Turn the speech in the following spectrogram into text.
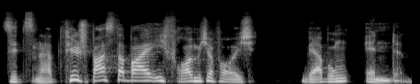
sitzen hat. Viel Spaß dabei. Ich freue mich auf euch. Werbung Ende.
